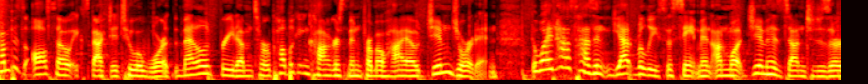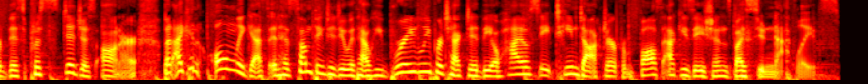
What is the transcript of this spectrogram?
Trump is also expected to award the Medal of Freedom to Republican Congressman from Ohio, Jim Jordan. The White House hasn't yet released a statement on what Jim has done to deserve this prestigious honor, but I can only guess it has something to do with how he bravely protected the Ohio State team doctor from false accusations by student athletes.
